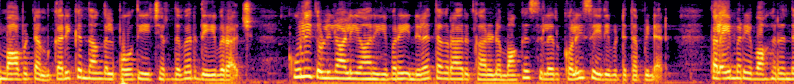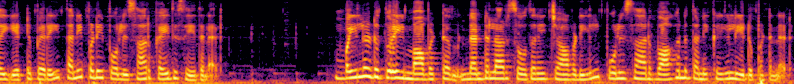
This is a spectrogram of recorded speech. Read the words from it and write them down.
மாவட்டம் கரிக்கந்தாங்கல் பகுதியைச் சேர்ந்தவர் தேவராஜ். கூலி தொழிலாளியான இவரை நிலத்தகராறு காரணமாக சிலர் கொலை செய்துவிட்டு தப்பினர். தலைமறைவாக இருந்த எட்டு பேரை தனிப்படை போலீசார் கைது செய்தனர். மயிலாடுதுறை மாவட்டம் நண்டலார் சோதனைச் சாவடியில் போலீசார் வாகன தணிக்கையில் ஈடுபட்டனர்.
